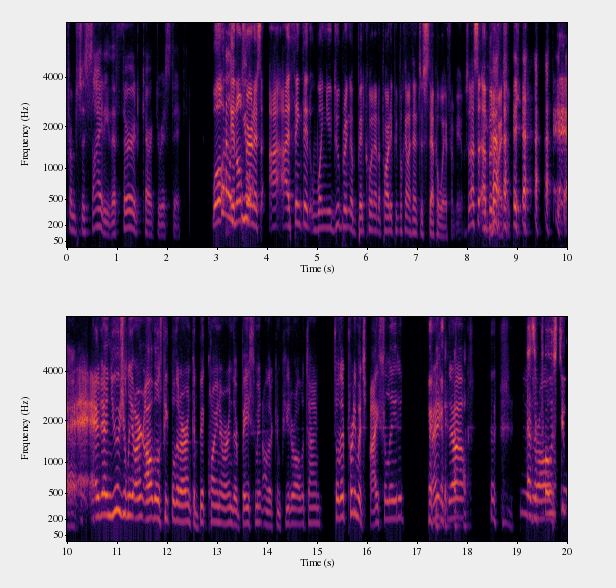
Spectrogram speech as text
from society, the third characteristic. Well, Well, in all you- fairness, I, I think that when you do bring a Bitcoin at a party, people kind of tend to step away from you. So that's a, a bit of isolation. yeah. yeah. And, and usually aren't all those people that are into Bitcoin are in their basement on their computer all the time. So they're pretty much isolated, right? They're all, As they're all- opposed to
